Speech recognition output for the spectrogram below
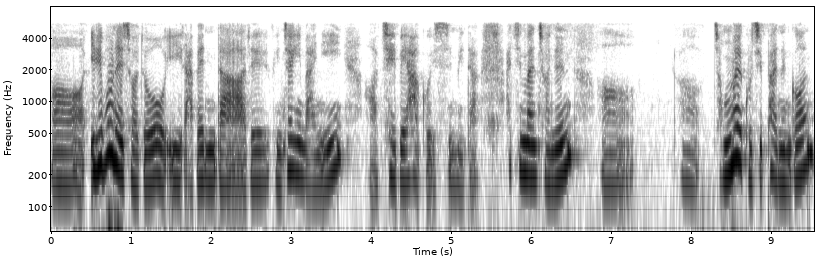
어, 일본에서도 이 라벤더를 굉장히 많이 어, 재배하고 있습니다. 하지만 저는 어, 어, 정말 고집하는 건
